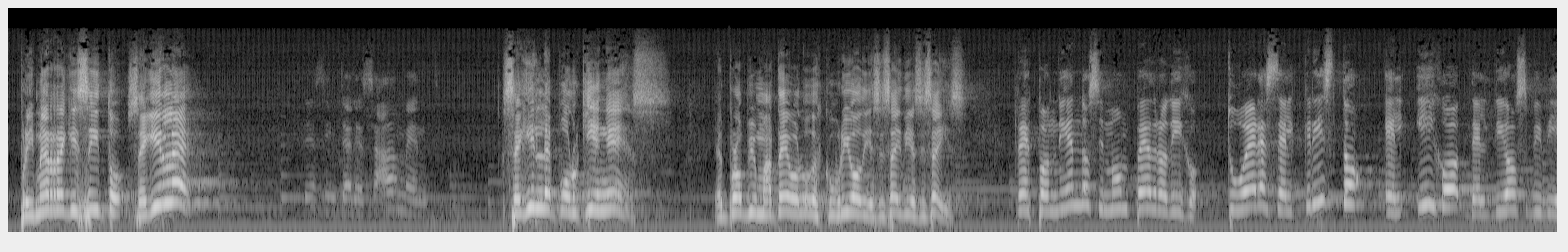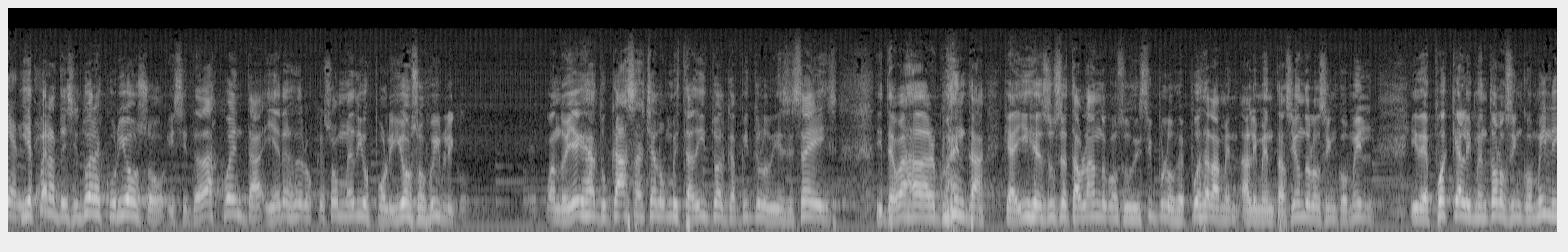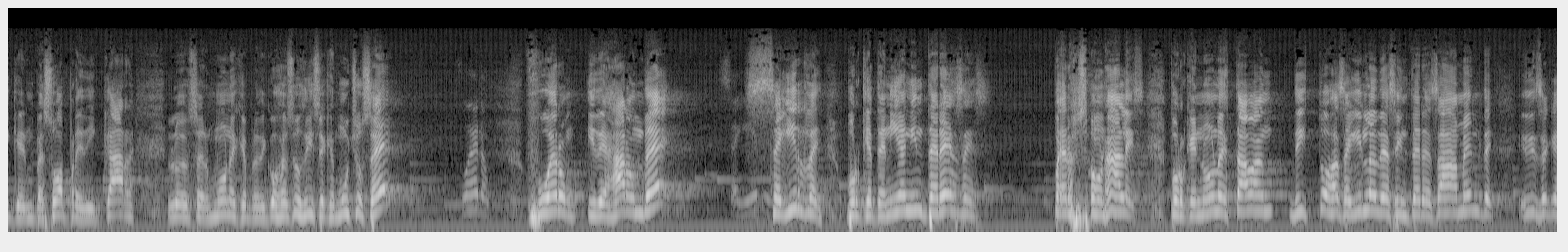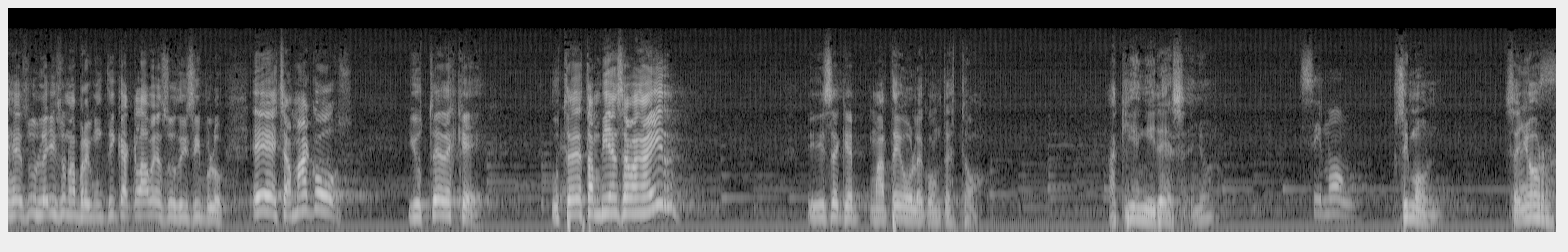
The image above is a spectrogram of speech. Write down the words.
Primer requisito, seguirle. Desinteresadamente. Seguirle por quien es. El propio Mateo lo descubrió 16, 16. Respondiendo Simón Pedro dijo, tú eres el Cristo, el Hijo del Dios viviente. Y espérate, si tú eres curioso y si te das cuenta y eres de los que son medios polillosos bíblicos, cuando llegues a tu casa, échale un vistadito al capítulo 16 y te vas a dar cuenta que allí Jesús está hablando con sus discípulos después de la alimentación de los cinco mil y después que alimentó a los cinco mil y que empezó a predicar los sermones que predicó Jesús, dice que muchos se fueron, fueron y dejaron de seguirle porque tenían intereses personales, porque no le estaban distos a seguirle desinteresadamente. Y dice que Jesús le hizo una preguntita clave a sus discípulos. Eh, chamacos, ¿Y ustedes qué? ¿Ustedes también se van a ir? Y dice que Mateo le contestó, ¿a quién iré, Señor? Simón. Simón, Señor,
